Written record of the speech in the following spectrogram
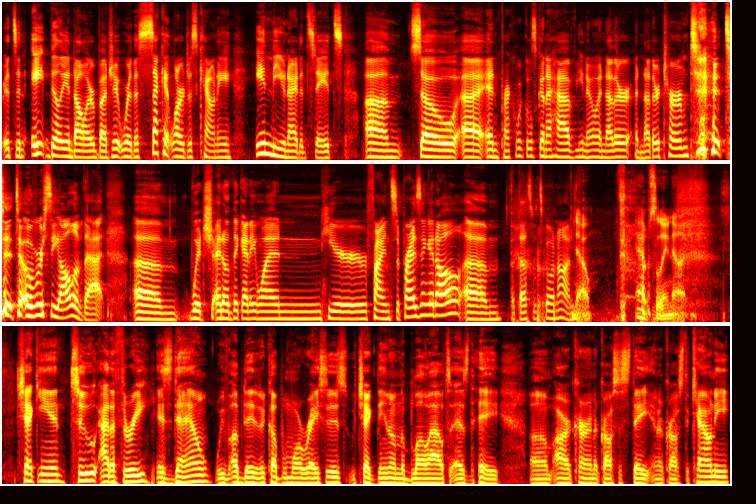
it's an $8 billion budget. We're the second largest county in the United States. Um, so, uh, and Preckwinkle's going to have, you know, another another term to, to, to oversee all of that, um, which I don't think anyone here finds surprising at all. Um, but that's what's going on. No, absolutely not. Check in two out of three is down. We've updated a couple more races. We checked in on the blowouts as they um, are occurring across the state and across the county.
